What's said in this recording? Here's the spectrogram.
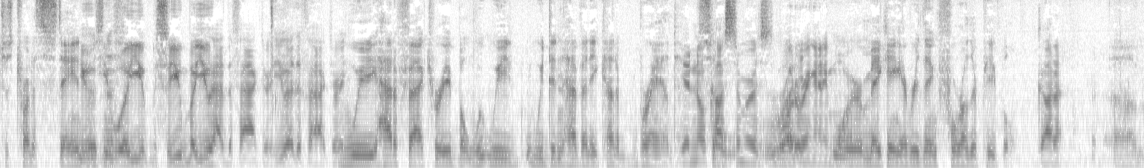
just try to stay in you, you, business. well, you, so you, but you had the factory. You had the factory. We had a factory, but we, we, we didn't have any kind of brand. You had no customers ordering anymore. We were making everything for other people. Got it. And,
